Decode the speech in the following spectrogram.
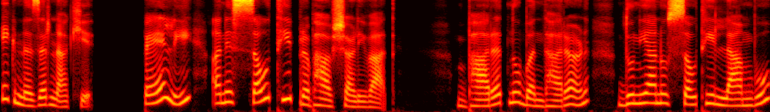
એક નજર નાખીએ. પહેલી અને સૌથી પ્રભાવશાળી વાત. ભારતનું બંધારણ દુનિયાનું સૌથી લાંબુ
